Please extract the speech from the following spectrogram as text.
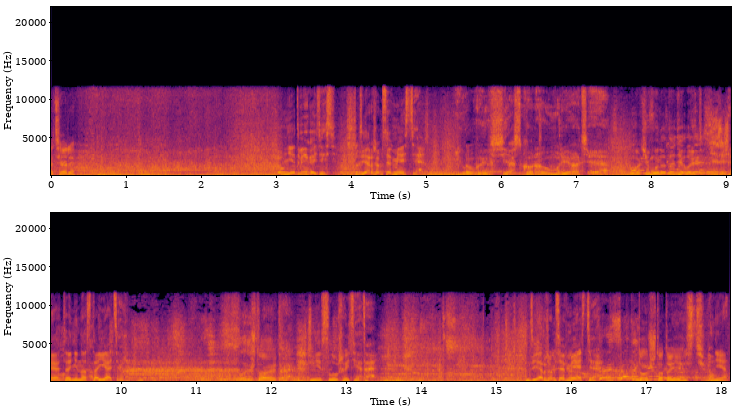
Настоятель? Не двигайтесь! Держимся вместе! Вы все скоро умрете. Почему он это делает? Это не настоятель. Что это? Не слушайте это. Держимся вместе! Тут что-то есть. Нет.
